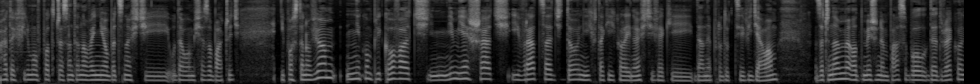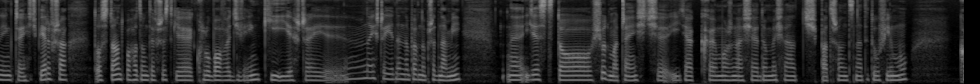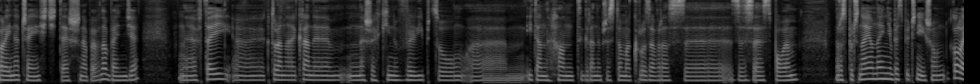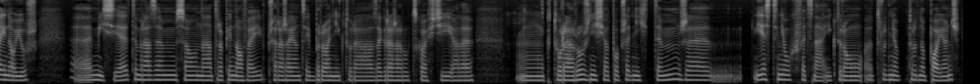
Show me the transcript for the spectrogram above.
Trochę tych filmów podczas antenowej nieobecności udało mi się zobaczyć i postanowiłam nie komplikować, nie mieszać i wracać do nich w takiej kolejności, w jakiej dane produkcje widziałam. Zaczynamy od Mission Impossible Dead Reckoning, część pierwsza. To stąd pochodzą te wszystkie klubowe dźwięki i jeszcze, no jeszcze jeden na pewno przed nami. Jest to siódma część i jak można się domyślać patrząc na tytuł filmu, kolejna część też na pewno będzie. W tej, która na ekrany naszych kin w lipcu Ethan Hunt, grany przez Toma Cruza wraz ze zespołem, rozpoczynają najniebezpieczniejszą, kolejną już e, misję. Tym razem są na tropie nowej, przerażającej broni, która zagraża ludzkości, ale mm, która różni się od poprzednich tym, że jest nieuchwytna i którą trudno, trudno pojąć.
